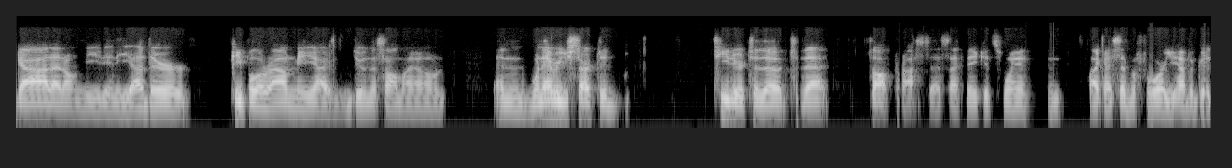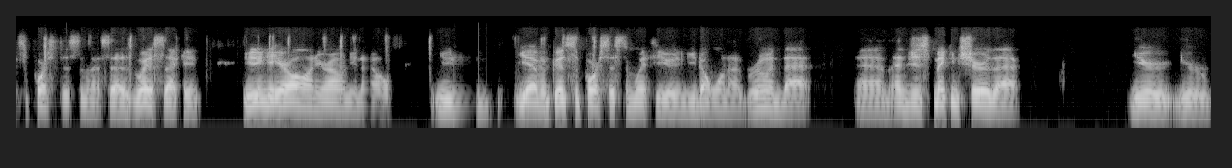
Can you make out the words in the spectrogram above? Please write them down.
god i don't need any other people around me i'm doing this all my own. And whenever you start to teeter to the to that thought process i think it's when like I said before, you have a good support system that says, wait a second, you didn't get here all on your own. You know, you you have a good support system with you, and you don't want to ruin that. Um, and just making sure that you're you're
